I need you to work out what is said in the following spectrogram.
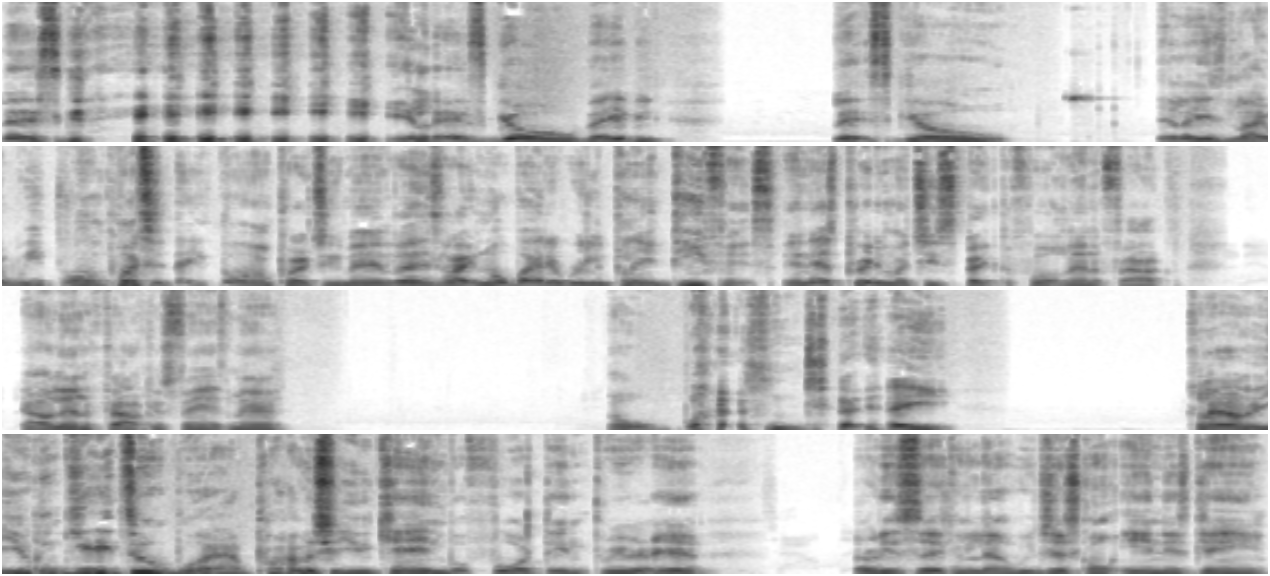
Let's go. Let's go, baby. Let's go. It's like we throwing punches, they throwing punches, man. It's like nobody really playing defense, and that's pretty much expected for Atlanta Falcons, Atlanta Falcons fans, man. Oh, hey, Clowney, you can get it too, boy. I promise you, you can. But fourth and three right here, 30 seconds left. We just gonna end this game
